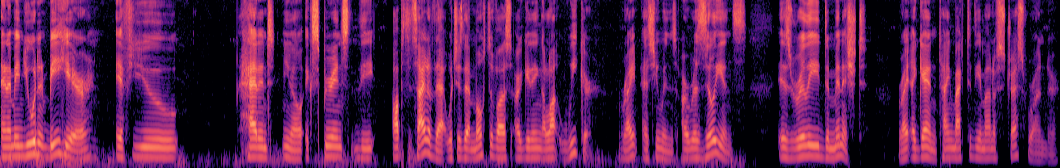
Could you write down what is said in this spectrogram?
and I mean, you wouldn't be here if you hadn't, you know, experienced the opposite side of that, which is that most of us are getting a lot weaker, right? As humans, our resilience is really diminished, right? Again, tying back to the amount of stress we're under.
